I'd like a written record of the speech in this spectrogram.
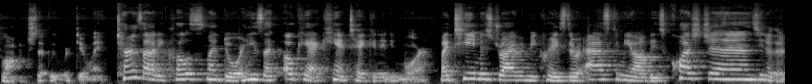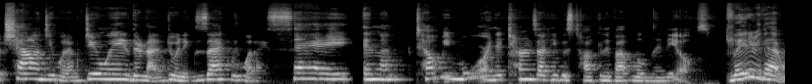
launch that we were doing. Turns out he closes my door and he's like, okay, I can't take it anymore. My team is driving me crazy. They're asking me all these questions. You know, they're challenging what I'm doing. They're not doing exactly what I say. And like, tell me more. And it turns out he was talking about millennials. Later that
